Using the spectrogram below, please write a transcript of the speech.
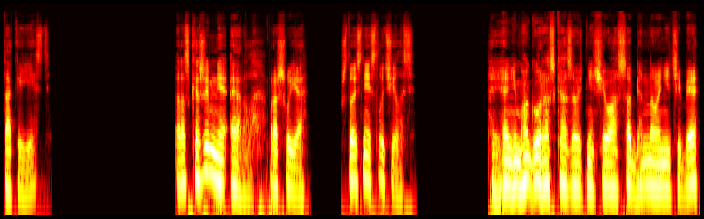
так и есть? «Расскажи мне, Эрл, прошу я, что с ней случилось?» Я не могу рассказывать ничего особенного ни тебе,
